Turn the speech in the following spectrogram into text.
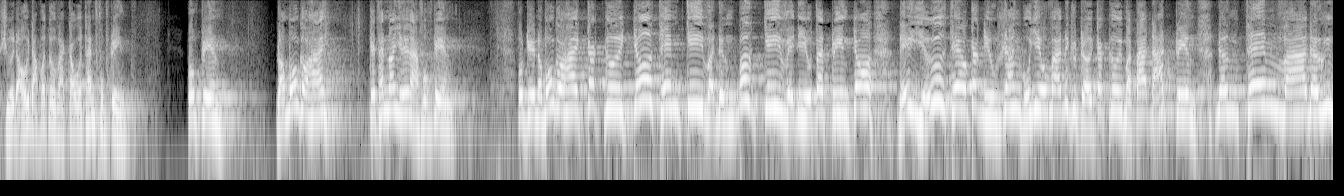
sửa đổi Đọc với tôi vài câu của Thánh phục truyền. Phục truyền, Đoạn 4 câu 2 Cái Thánh nói như thế nào phục truyền? Phục truyền đoạn 4 câu 2 Các ngươi chớ thêm chi và đừng bớt chi về điều ta truyền cho Để giữ theo các điều răn của Giê-hô-va, Đức Chúa Trời. Các ngươi mà ta đã truyền, Đừng thêm và đừng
